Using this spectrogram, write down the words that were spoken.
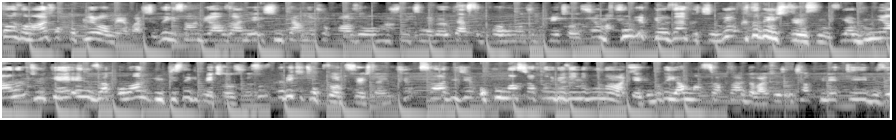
son zamanlarda çok popüler olmaya başladı. İnsanlar biraz daha hani iş imkanları çok fazla olduğu için ve Work programına oturtmaya çalışıyor ama şunu hep gözden kaçırılıyor. Kıta değiştiriyorsunuz. Yani dünyanın Türkiye'ye en uzak olan ülkesine gitmeye çalışıyorsunuz. Tabii ki çok zor bir süreçten geçiyor. Sadece okul masraflarını göz önünde bulundurmak gerekiyor. Burada yan masraflar da var. Sonuçta uçak bileti, bize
